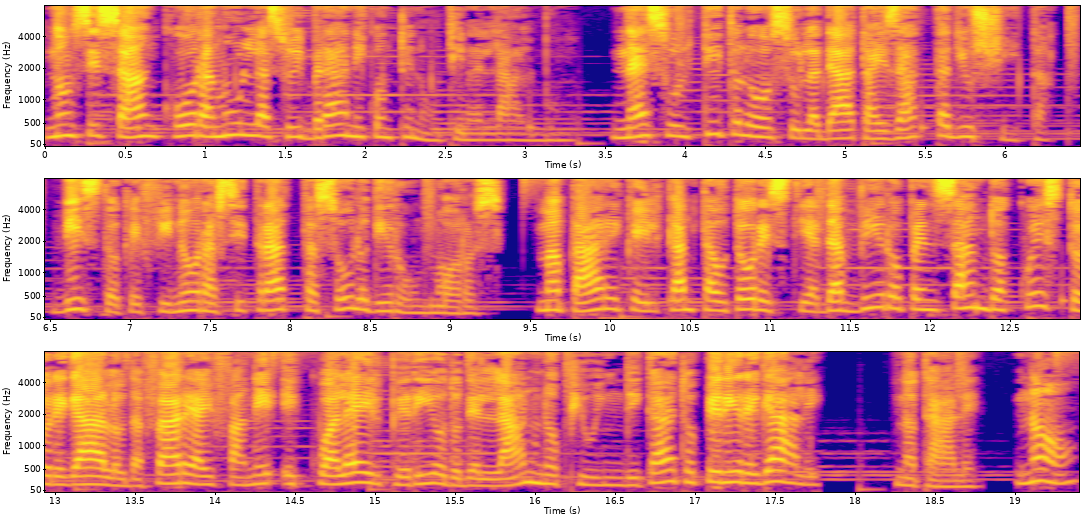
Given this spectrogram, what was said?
Non si sa ancora nulla sui brani contenuti nell'album, né sul titolo o sulla data esatta di uscita, visto che finora si tratta solo di rumors, ma pare che il cantautore stia davvero pensando a questo regalo da fare ai fan e qual è il periodo dell'anno più indicato per i regali? Natale, no?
